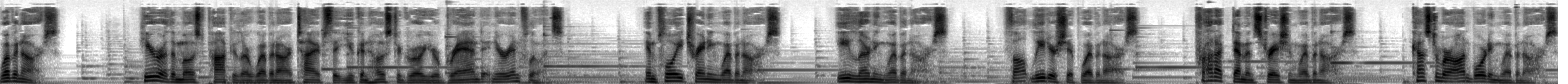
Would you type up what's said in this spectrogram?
Webinars. Here are the most popular webinar types that you can host to grow your brand and your influence. Employee training webinars e learning webinars, thought leadership webinars, product demonstration webinars, customer onboarding webinars,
